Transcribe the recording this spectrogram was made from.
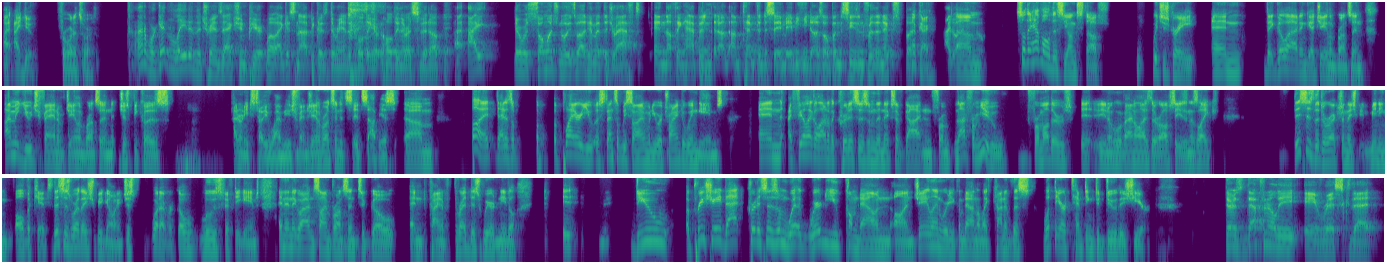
I, I do, for what it's worth. God, we're getting late in the transaction period. Well, I guess not because Durant is holding holding the rest of it up. I, I, there was so much noise about him at the draft and nothing happened yeah. that I'm, I'm tempted to say maybe he does open the season for the Knicks. But okay, I don't, um, I don't know. So they have all this young stuff, which is great, and they go out and get Jalen Brunson. I'm a huge fan of Jalen Brunson just because I don't need to tell you why I'm a huge fan of Jalen Brunson. It's it's obvious. Um, but that is a, a, a player you ostensibly signed when you were trying to win games. And I feel like a lot of the criticism the Knicks have gotten from not from you, from others, eh, you know, who have analyzed their offseason is like, this is the direction they should be, meaning all the kids. This is where they should be going. Just whatever, go lose 50 games. And then they go out and sign Brunson to go and kind of thread this weird needle. Do you appreciate that criticism? Where, where do you come down on Jalen? Where do you come down on like kind of this, what they are attempting to do this year? there's definitely a risk that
